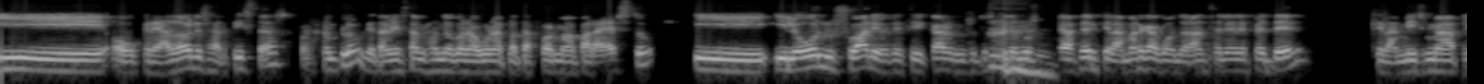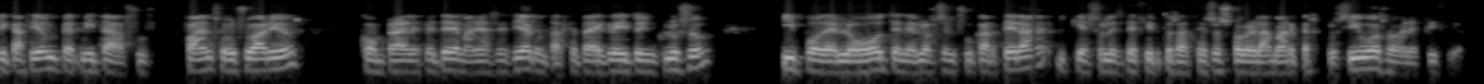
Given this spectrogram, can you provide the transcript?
y, o creadores, artistas, por ejemplo, que también estamos hablando con alguna plataforma para esto, y, luego el usuario, es decir, claro, nosotros tenemos que hacer que la marca cuando lance el NFT, que la misma aplicación permita a sus fans o usuarios comprar el NFT de manera sencilla, con tarjeta de crédito incluso, y poder luego tenerlos en su cartera y que eso les dé ciertos accesos sobre la marca exclusivos o beneficios.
